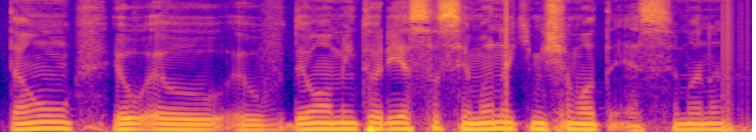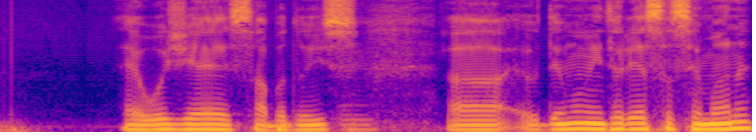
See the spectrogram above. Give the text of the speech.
Então, eu, eu, eu dei uma mentoria essa semana que me chamou. Essa semana. É, hoje é sábado isso. Uh, eu dei uma mentoria essa semana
